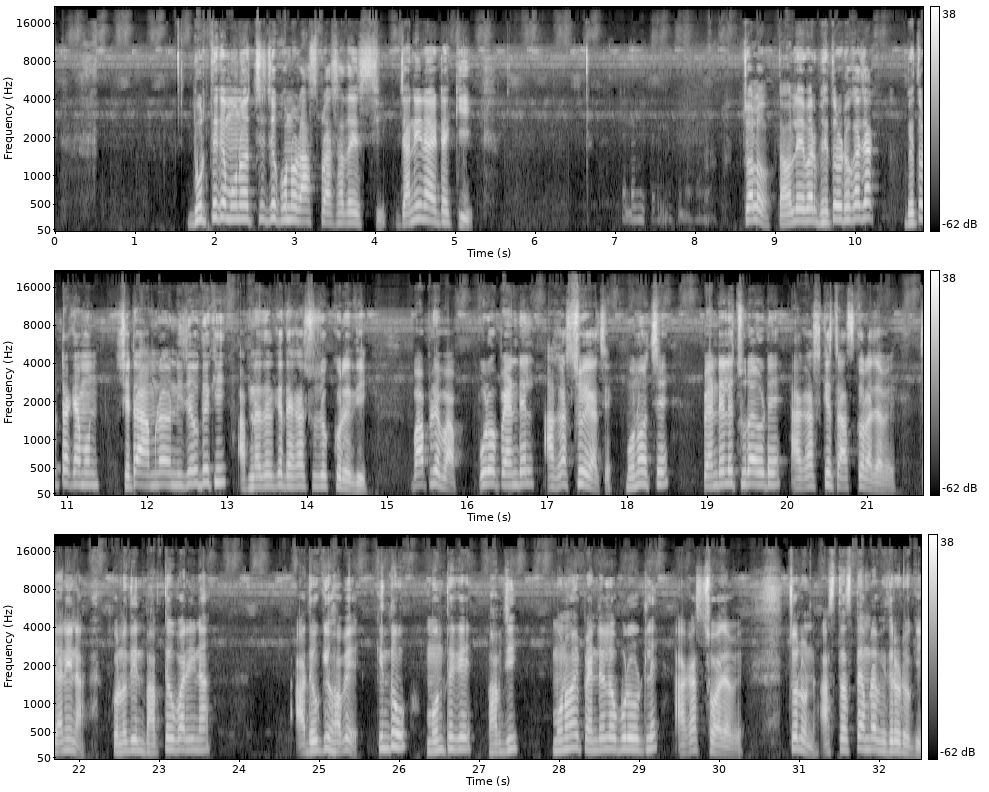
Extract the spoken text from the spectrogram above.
দূর থেকে মনে হচ্ছে যে কোনো রাজপ্রাসাদে এসেছি। জানি না এটা কি। চলো, তাহলে এবার ভেতরে ঢোকা যাক। ভেতরটা কেমন, সেটা আমরা নিজেও দেখি, আপনাদেরকে দেখার সুযোগ করে দিই। বাপরে বাপ, পুরো প্যান্ডেল আকাশ ছুঁয়ে গেছে। মনে হচ্ছে প্যান্ডেলের চূড়ায় ওঠে আকাশকে চাষ করা যাবে। জানি না। কোনোদিন ভাবতেও পারি না। আদৌ কি হবে? কিন্তু মন থেকে ভাবছি, মনে হয় প্যান্ডেলের উপরে উঠলে আকাশ ছোঁয়া যাবে। চলুন, আস্তে আস্তে আমরা ভিতরে ঢুকি।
